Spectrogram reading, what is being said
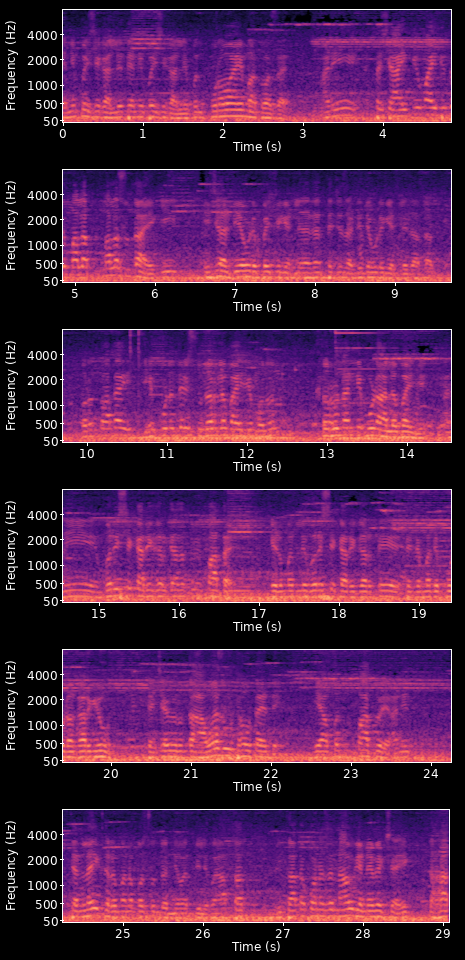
यांनी पैसे काढले त्यांनी पैसे काढले पण पुरावा हे महत्त्वाचा आहे. आणि तशी ऐकीव माहिती तर मला मला सुद्धा आहे की ह्याच्यासाठी एवढे पैसे घेतले जातात त्याच्यासाठी तेवढे घेतले जातात. परंतु आता हे कुठंतरी सुधारलं पाहिजे म्हणून तरुणांनी पुढं आलं पाहिजे. आणि बरेचसे कार्यकर्ते आता तुम्ही पाहताय खेडमधले बरेचसे कार्यकर्ते त्याच्यामध्ये पुढाकार घेऊन त्याच्या विरुद्ध आवाज उठवता येते हे आपण पाहतोय. आणि त्यांनाही खरं मनापासून धन्यवाद दिले पाहिजे. आता इथं आता कोणाचं नाव घेण्यापेक्षा एक दहा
